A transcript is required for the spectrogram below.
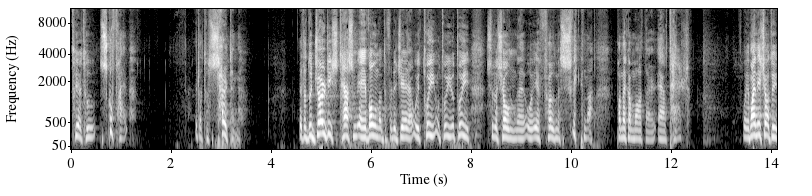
til at du skuffa heim eller at du sært henne. eller at du gjør det ikke det som jeg er vågnet for å gjøre, og i tøy og tøy og tøy situasjonene, og jeg føler meg svikna på nekka måter er tær. Og jeg mener ikke at du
